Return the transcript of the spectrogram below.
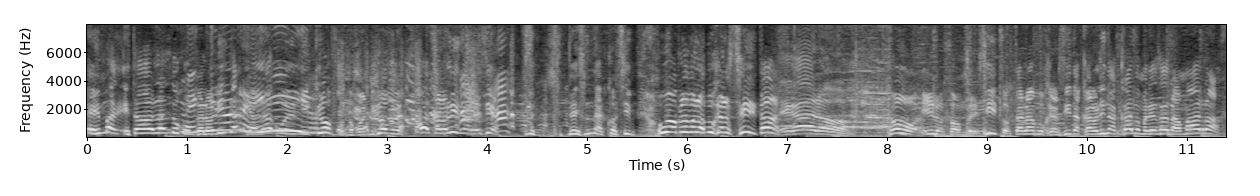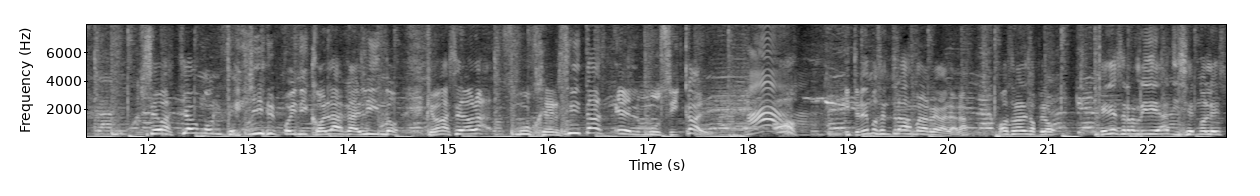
Es más, estaba hablando con Me Carolina y hablaba con el micrófono. Con el micrófono. ¡Ah, Carolina! Le decía. Es una cosa. ¡Un aplauso a las mujercitas! ¡Llegaron! No, y los hombrecitos. Están las mujercitas. Carolina Cano, María Gramarra, Sebastián Montellir y Nicolás Galindo, que van a hacer ahora Mujercitas el musical. Oh, y tenemos entradas para regalar. ¿ah? Vamos a hablar de eso, pero quería cerrar la idea diciéndoles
